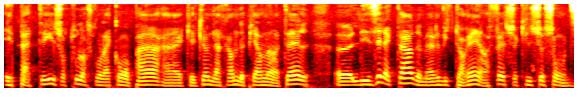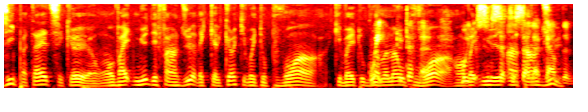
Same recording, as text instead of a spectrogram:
épaté, surtout lorsqu'on la compare à quelqu'un de la trame de Pierre Nantel. Euh, les électeurs de Marie-Victorin, en fait, ce qu'ils se sont dit peut-être, c'est qu'on va être mieux défendu avec quelqu'un qui va être au pouvoir, qui va être au gouvernement au pouvoir. On va être mieux entendu.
